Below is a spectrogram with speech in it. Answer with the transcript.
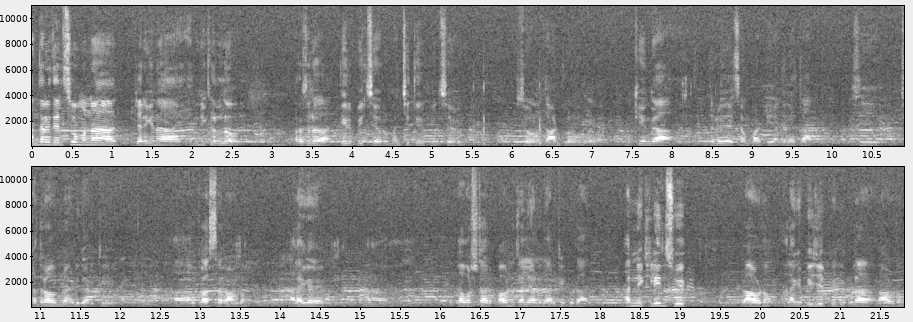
అందరికీ తెలుసు మొన్న జరిగిన ఎన్నికల్లో ప్రజలు తీర్పు ఇచ్చారు మంచి తీర్పు ఇచ్చారు. సో దాంట్లో ముఖ్యంగా తెలుగుదేశం పార్టీ అధినేత శ్రీ చంద్రబాబు నాయుడు గారికి అవకాశం రావడం అలాగే మన పవర్ స్టార్ పవన్ కళ్యాణ్ గారికి కూడా అన్ని క్లీన్ స్వీప్ రావడం అలాగే బీజేపీకి కూడా రావడం.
